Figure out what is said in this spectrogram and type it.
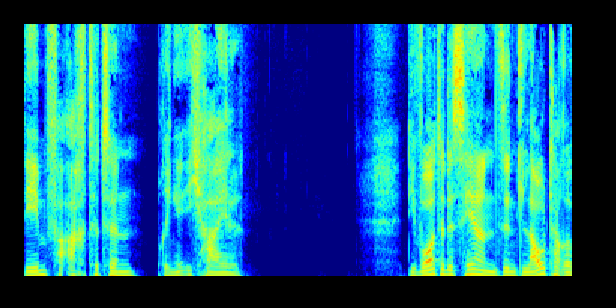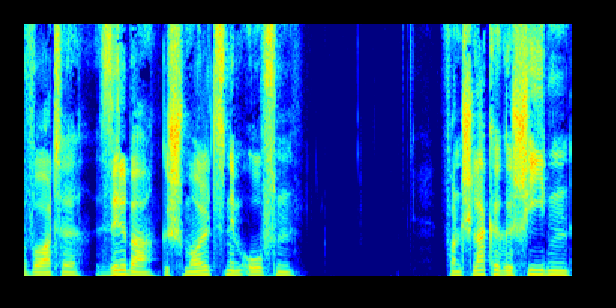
Dem Verachteten bringe ich Heil. Die Worte des Herrn sind lautere Worte, Silber geschmolzen im Ofen. Von Schlacke geschieden,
